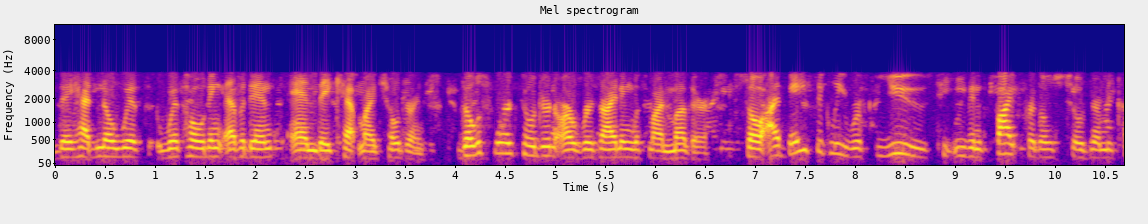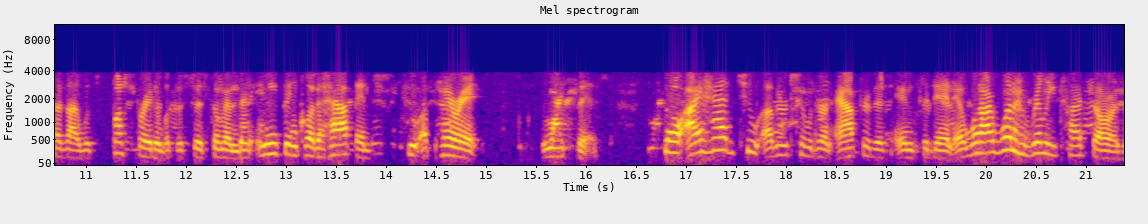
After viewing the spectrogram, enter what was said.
They had no with, withholding evidence, and they kept my children. Those four children are residing with my mother. So I basically refused to even fight for those children because I was frustrated with the system and that anything could happen to a parent like this. So I had two other children after this incident, and what I want to really touch on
